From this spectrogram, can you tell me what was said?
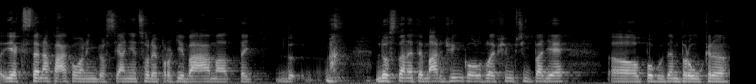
jak jste napákovaný prostě a něco jde proti vám a teď dostanete margin call v lepším případě, eh, pokud ten broker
